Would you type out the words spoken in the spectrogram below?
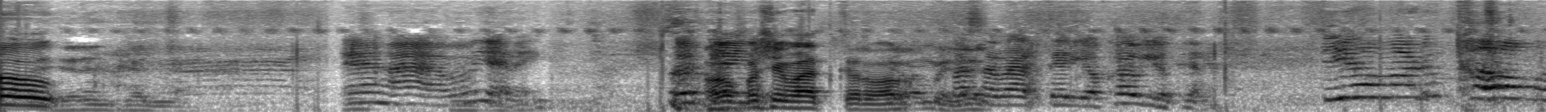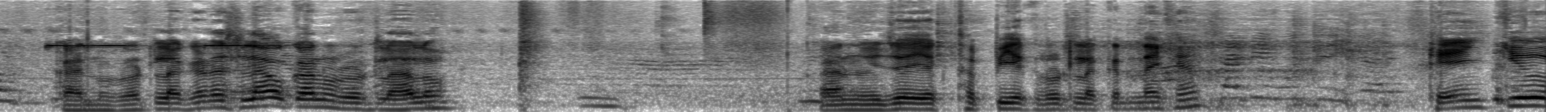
હાલો. હવે પછી વાત કરો હાલો. કાનું રોટલા ગણેશ લાવ કાનું રોટલા હાલો. કાનું જો એક થપ્પી એક રોટલા કરી નાખ્યા. થેન્ક યુ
